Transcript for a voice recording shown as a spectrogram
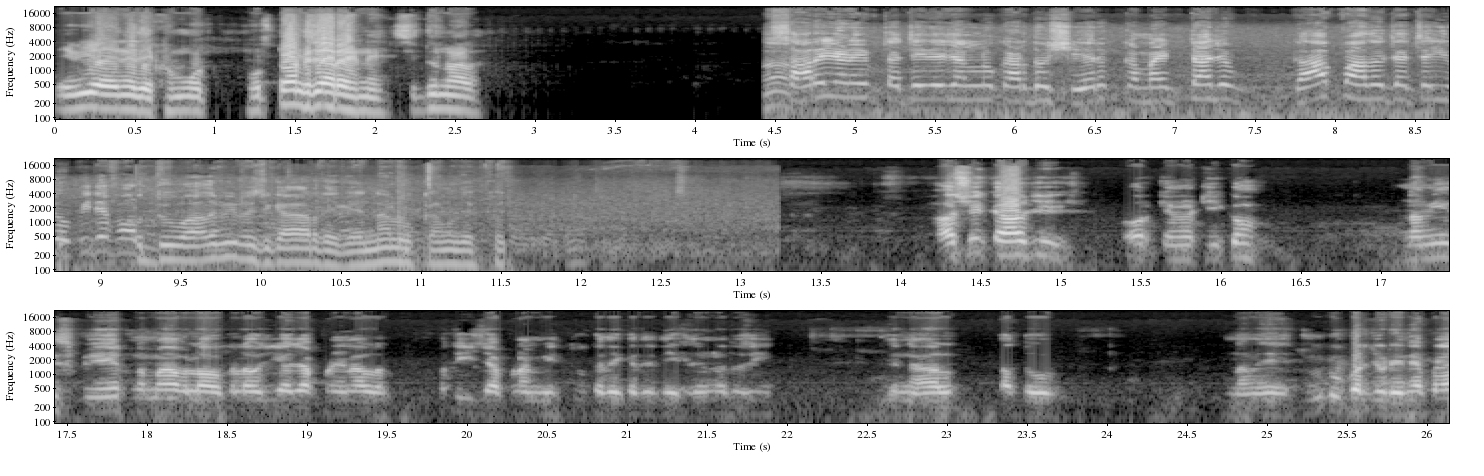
ਇਹ ਵੀ ਆਏ ਨੇ ਦੇਖੋ ਫੋਟੋਆਂ ਖਿਚਾ ਰਹੇ ਨੇ ਸਿੱਧੂ ਨਾਲ। ਸਾਰੇ ਜਣੇ ਚਾਚਾ ਜੀ ਦੇ ਚੈਨਲ ਨੂੰ ਕਰ ਦਿਓ ਸ਼ੇਅਰ ਕਮੈਂਟਾਂ 'ਚ ਗਾਹ ਪਾ ਦਿਓ ਚਾਚਾ ਜੀ ਓਪੀ ਦੇ ਫੋਲੋ। ਉਦੋਂ ਬਾਅਦ ਵੀ ਰੁਜ਼ਗਾਰ ਦੇ ਗਏ ਇਹਨਾਂ ਲੋਕਾਂ ਨੂੰ ਦੇਖੋ। ਸਤਿ ਸ਼੍ਰੀ ਅਕਾਲ ਜੀ ਹੋਰ ਕਿਵੇਂ ਠੀਕ ਹੋ? ਨਵੀਂ ਸਵੇਰ ਨਵਾਂ ਵਲੌਗ ਲਓ ਜੀ ਅੱਜ ਆਪਣੇ ਨਾਲ ਭਤੀਜ ਆਪਣਾ ਮੀਤੂ ਕਦੇ ਕਦੇ ਦੇਖਦੇ ਹੋ ਤੁਸੀਂ ਤੇ ਨਾਲ ਆ ਦੋ ਨਵੇਂ ਯੂਟਿਊਬਰ ਜੁੜੇ ਨੇ ਆਪਣਾ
